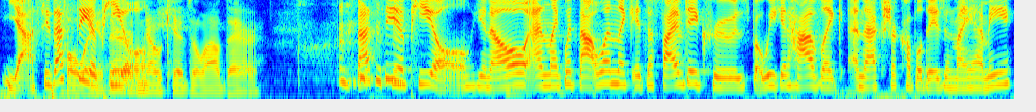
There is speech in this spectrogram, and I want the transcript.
Yeah, see that's Fully. the appeal. no kids allowed there. That's the appeal, you know? And like with that one, like it's a five day cruise, but we could have like an extra couple days in Miami,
